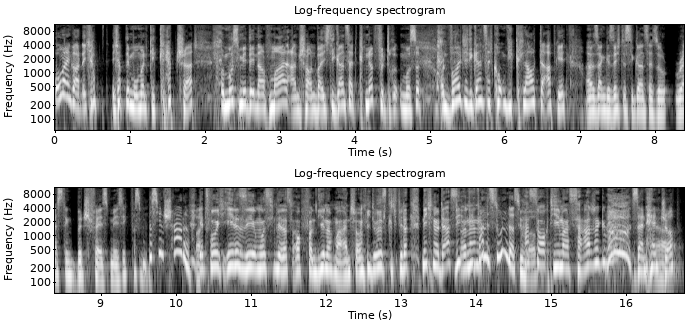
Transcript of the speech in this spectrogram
oh mein Gott, ich habe ich hab den Moment gecaptured und musste mir den nochmal anschauen, weil ich die ganze Zeit Knöpfe drücken musste und wollte die ganze Zeit gucken, wie Cloud da abgeht. Aber sein Gesicht ist die ganze Zeit so Resting Bitch Face mäßig, was ein bisschen schade war. Jetzt, wo ich Ede sehe, muss ich mir das auch von dir nochmal anschauen, wie du das gespielt hast. Nicht nur das, Wie, wie sondern fandest du denn das überhaupt? Auch die Massage gemacht? Sein Handjob?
